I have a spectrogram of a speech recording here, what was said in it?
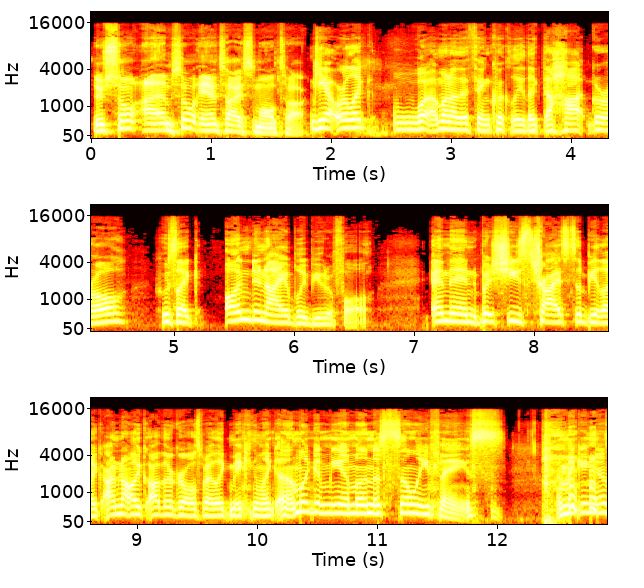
There's so I'm so anti small talk. Yeah, or like what, one other thing quickly, like the hot girl who's like undeniably beautiful. And then, but she tries to be like, I'm not like other girls by like making like, oh, look at me, I'm in a silly face. I'm making a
